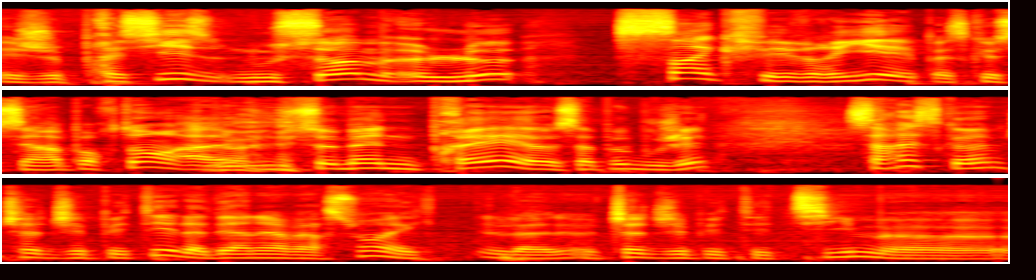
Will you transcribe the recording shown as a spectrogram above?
et je précise, nous sommes le 5 février parce que c'est important. À une semaine près, euh, ça peut bouger. Ça reste quand même ChatGPT, la dernière version avec la ChatGPT Team euh,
